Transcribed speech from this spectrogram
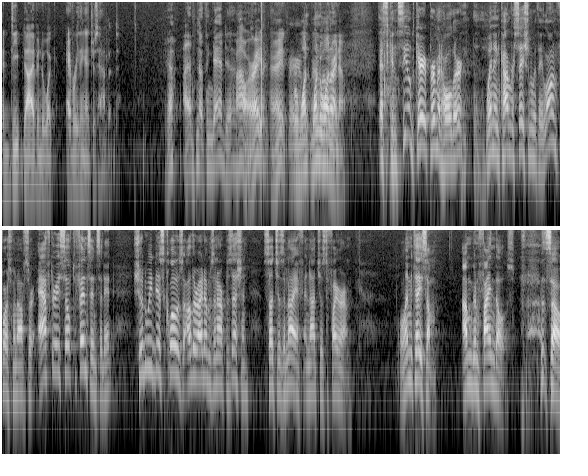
a deep dive into what everything that just happened. Yeah, I have nothing to add to that. Wow, all right, all right. Very- We're one, one to well one done. right now. As a concealed carry permit holder, when in conversation with a law enforcement officer after a self defense incident, should we disclose other items in our possession, such as a knife and not just a firearm? Well, let me tell you something. I'm going to find those. so,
